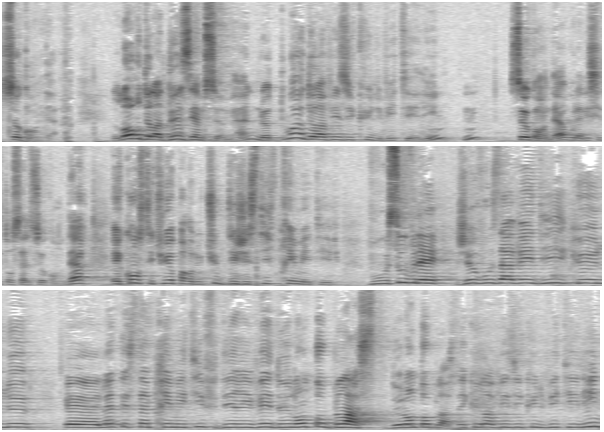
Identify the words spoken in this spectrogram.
secondaire. Lors de la deuxième semaine, le toit de la vésicule vitelline hmm, secondaire, ou la licitocèle secondaire, est constitué par le tube digestif primitif. Vous vous souvenez, je vous avais dit que le l'intestin primitif dérivé de l'ontoblaste, de l'ontoblaste, et que la vésicule vitelline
